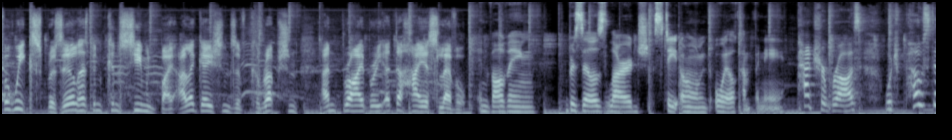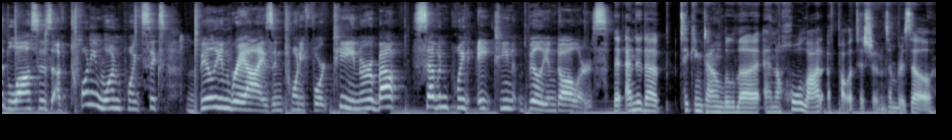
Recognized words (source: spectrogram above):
For weeks, Brazil has been consumed by allegations of corruption and bribery at the highest level. Involving Brazil's large state owned oil company. Petrobras, which posted losses of 21.6 billion reais in 2014, or about $7.18 billion. That ended up taking down Lula and a whole lot of politicians in Brazil.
